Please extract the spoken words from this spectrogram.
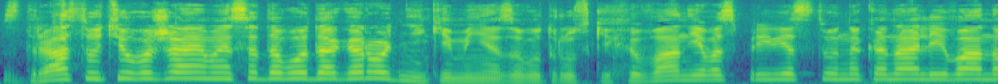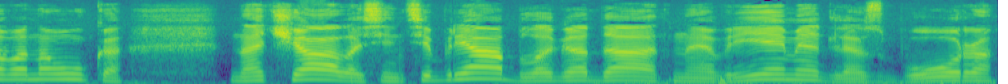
Здравствуйте, уважаемые садоводы-огородники! Меня зовут Русских Иван, я вас приветствую на канале Иванова Наука. Начало сентября – благодатное время для сбора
